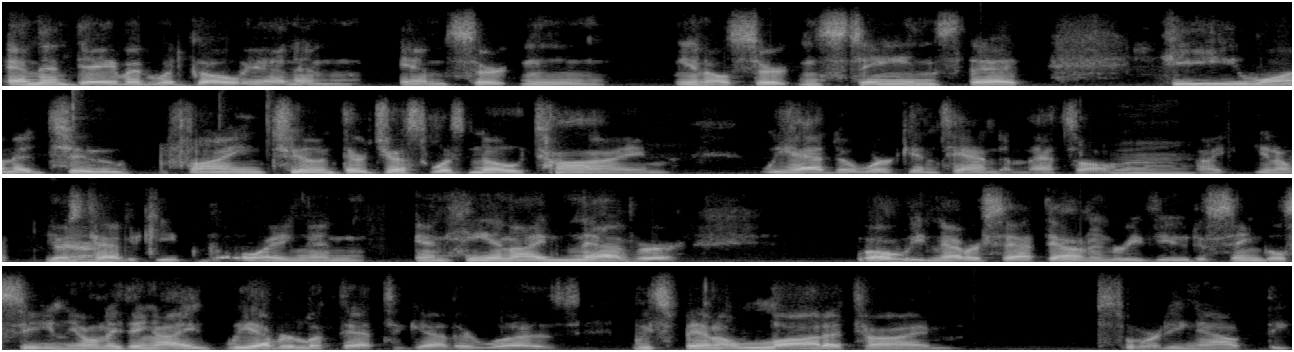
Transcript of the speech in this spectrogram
And then David would go in and, and certain, you know, certain scenes that he wanted to fine tune. There just was no time. We had to work in tandem. That's all. Wow. I, you know, just Yeah. had to keep going. And and he and I never, well, we never sat down and reviewed a single scene. The only thing I we ever looked at together was we spent a lot of time sorting out the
